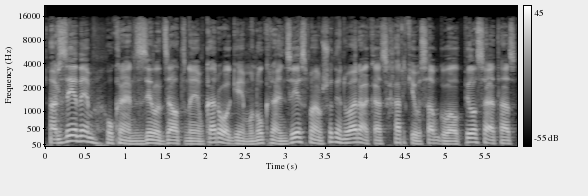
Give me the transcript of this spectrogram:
Ar ziediem, Ukraiņas zila dzeltenajiem karogiem un Ukraiņu dziesmām šodien vairākās Harkivas apgabala pilsētās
